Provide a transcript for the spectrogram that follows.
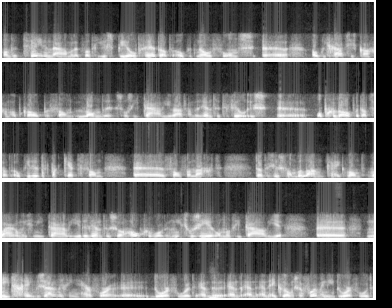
Want het tweede namelijk wat hier speelt, hè, dat ook het noodfonds uh, obligaties kan gaan opkopen van landen zoals Italië, waarvan de rente te veel is uh, opgelopen. Dat zat ook in het pakket van, uh, van vannacht. Dat is dus van belang. Kijk, want waarom is in Italië de rente zo hoog geworden? Niet zozeer omdat Italië uh, niet geen bezuiniging hervoor, uh, doorvoert en, de, en, en, en economische hervorming niet doorvoert.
